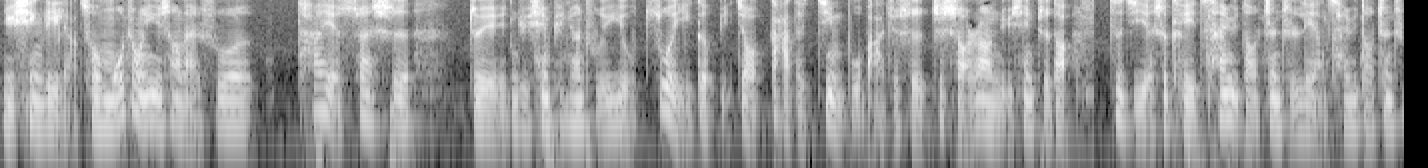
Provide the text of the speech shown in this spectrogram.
女性力量。从某种意义上来说，他也算是对女性平权主义有做一个比较大的进步吧，就是至少让女性知道自己也是可以参与到政治力量、参与到政治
